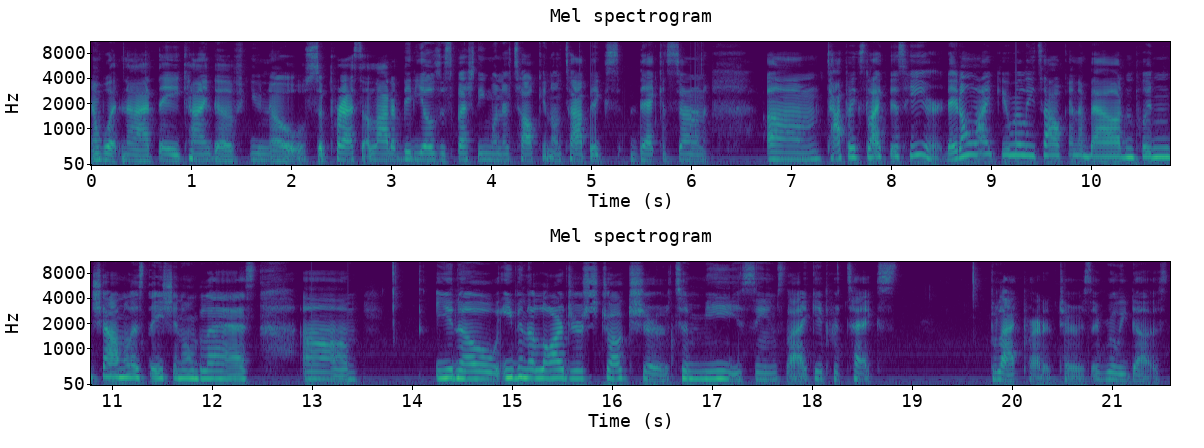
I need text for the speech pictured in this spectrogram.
and whatnot they kind of you know suppress a lot of videos especially when they're talking on topics that concern um, topics like this here. They don't like you really talking about and putting child molestation on blast. Um, you know, even the larger structure, to me, it seems like it protects black predators. It really does.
